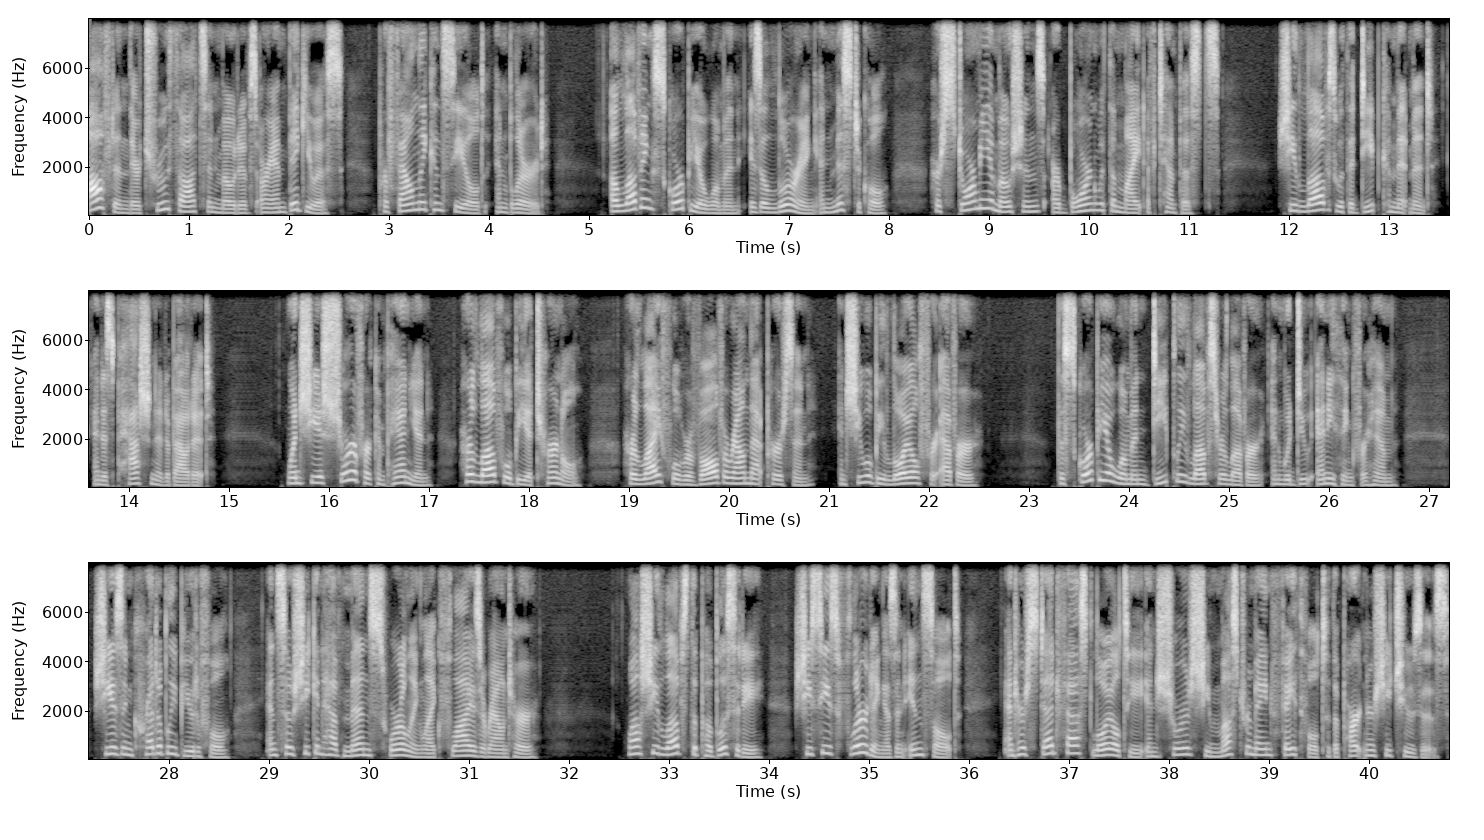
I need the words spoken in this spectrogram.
Often their true thoughts and motives are ambiguous, profoundly concealed, and blurred. A loving Scorpio woman is alluring and mystical. Her stormy emotions are born with the might of tempests. She loves with a deep commitment and is passionate about it. When she is sure of her companion, her love will be eternal. Her life will revolve around that person, and she will be loyal forever. The Scorpio woman deeply loves her lover and would do anything for him. She is incredibly beautiful, and so she can have men swirling like flies around her. While she loves the publicity, she sees flirting as an insult, and her steadfast loyalty ensures she must remain faithful to the partner she chooses.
